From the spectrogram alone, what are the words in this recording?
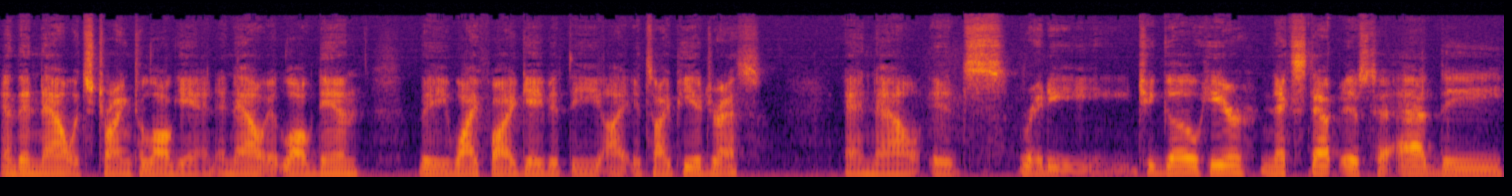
and then now it's trying to log in. And now it logged in. The Wi-Fi gave it the its IP address and now it's ready to go here. Next step is to add the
